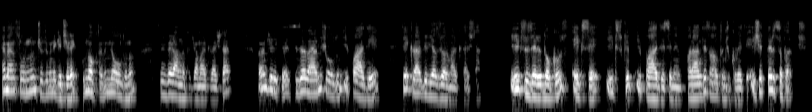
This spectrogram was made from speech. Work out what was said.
Hemen sorunun çözümüne geçerek bu noktanın ne olduğunu sizlere anlatacağım arkadaşlar. Öncelikle size vermiş olduğum ifadeyi tekrar bir yazıyorum arkadaşlar x üzeri 9 eksi x küp ifadesinin parantez 6. kuvveti eşittir sıfırmış.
